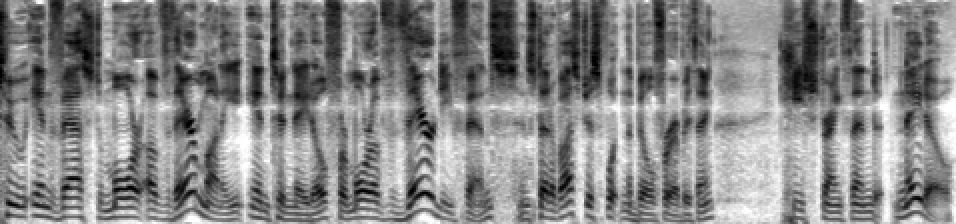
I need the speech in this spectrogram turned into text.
to invest more of their money into NATO for more of their defense instead of us just footing the bill for everything. He strengthened NATO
